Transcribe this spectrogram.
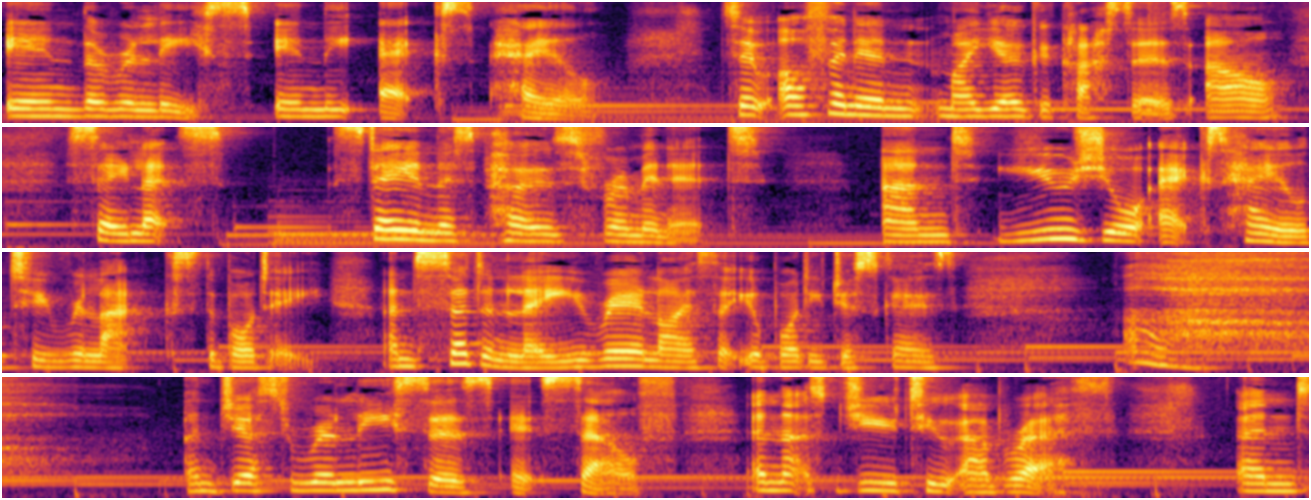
in the release, in the exhale. So often in my yoga classes, I'll say, let's stay in this pose for a minute and use your exhale to relax the body. And suddenly you realize that your body just goes, ah. Oh and just releases itself. And that's due to our breath. And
